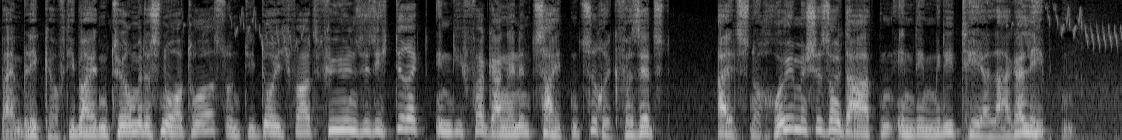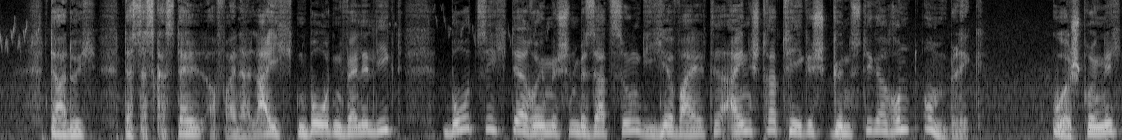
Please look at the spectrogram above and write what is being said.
Beim Blick auf die beiden Türme des Nordtors und die Durchfahrt fühlen sie sich direkt in die vergangenen Zeiten zurückversetzt, als noch römische Soldaten in dem Militärlager lebten. Dadurch, dass das Kastell auf einer leichten Bodenwelle liegt, bot sich der römischen Besatzung, die hier weilte, ein strategisch günstiger Rundumblick. Ursprünglich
